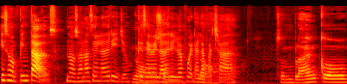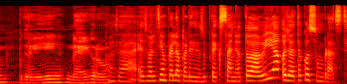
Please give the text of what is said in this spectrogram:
Y son pintados, no son así en ladrillo, que se ve el ladrillo afuera, la no, fachada. Son blanco, gris, negro, O sea, eso él siempre le pareció súper extraño. ¿Todavía o ya te acostumbraste?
